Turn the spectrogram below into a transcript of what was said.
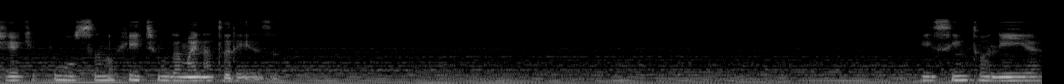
Energia que pulsa no ritmo da Mãe Natureza. Em sintonia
